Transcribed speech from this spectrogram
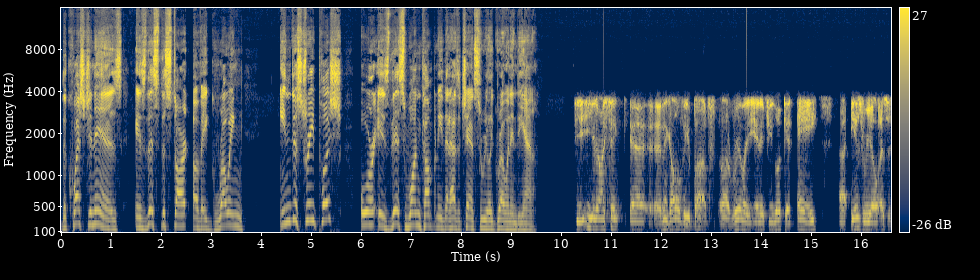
The question is is this the start of a growing industry push? Or is this one company that has a chance to really grow in Indiana? You know, I think uh, I think all of the above, uh, really. And if you look at a uh, Israel as a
